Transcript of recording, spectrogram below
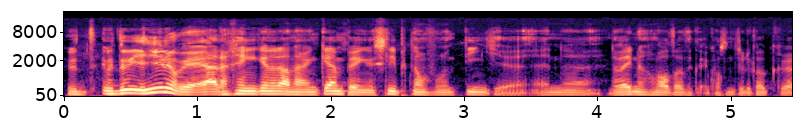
Wat, doe je hier nou weer? Ja, dan ging ik inderdaad naar een camping en sliep ik dan voor een tientje. En eh dan weet ik nog wel dat ik, ik was natuurlijk ook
